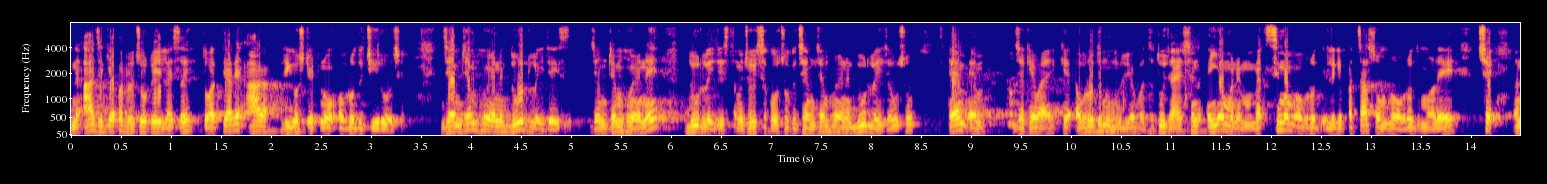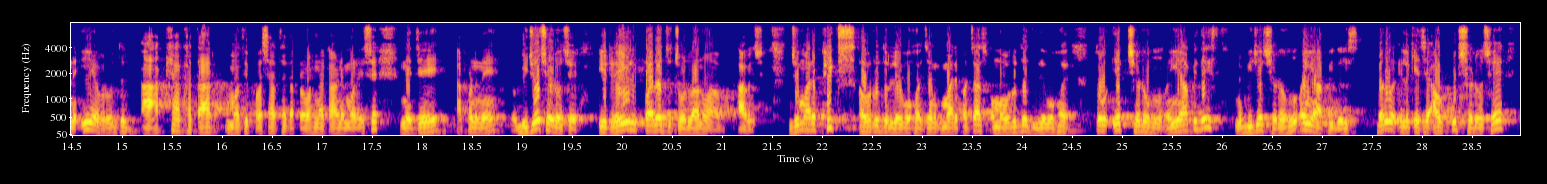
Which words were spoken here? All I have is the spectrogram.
અને આ જગ્યા પર રજૂ રહી લેશે, તો અત્યારે આ રિયોસ્ટેટનો અવરોધ જીરો છે. જેમ જેમ હું એને દૂર લઈ જઈશ, જેમ જેમ હું એને દૂર લઈ જઈશ, તમે જોઈ શકો છો કે જેમ જેમ હું એને દૂર લઈ જાઉં છું, એમ એમ જે કહેવાય કે અવરોધનું મૂલ્ય વધતું જાય છે અને અહીંયા મને મેક્સિમમ અવરોધ એટલે કે પચાસ ઓમનો અવરોધ મળે છે. અને એ અવરોધ આખા આખા તારમાંથી પસાર થતા પ્રવાહના કારણે મળે છે. અને જે આપણને બીજો છેડો છે, એ રેલ પર જ જોડવાનો આવ- આવે છે. જો મારે ફિક્સ અવરોધ લેવો હોય, જેમ કે મારે પચાસ ઓમ અવરોધ જ લેવો હોય, તો એક છેડો હું અહીં આપી દઈશ અને બીજો છેડો હું અહીંયા આપી દઈશ. બરાબર? એટલે કે જે આઉટપુટ છેડો છે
